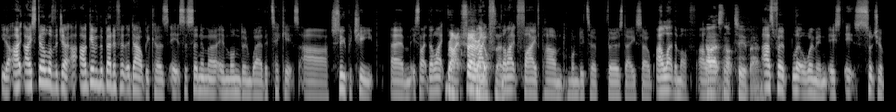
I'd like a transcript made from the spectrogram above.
you know, I, I still love the jet. I- I'll give them the benefit of the doubt because it's a cinema in London where the tickets are super cheap. Um, it's like they're like Right, fair they're like, enough then. They're like five pound Monday to Thursday, so I'll let them off. I'll Oh, that's them not too bad. As for Little Women, it's it's such a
